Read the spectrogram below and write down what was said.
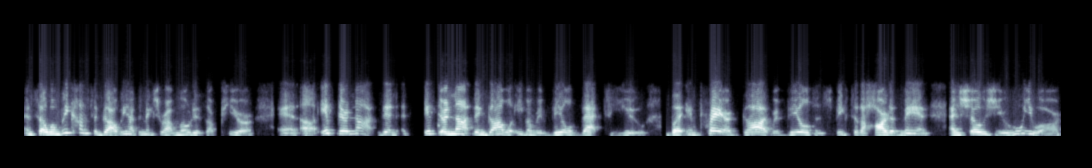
And so when we come to God, we have to make sure our motives are pure. And uh, if they're not, then if they're not, then God will even reveal that to you. But in prayer, God reveals and speaks to the heart of man and shows you who you are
